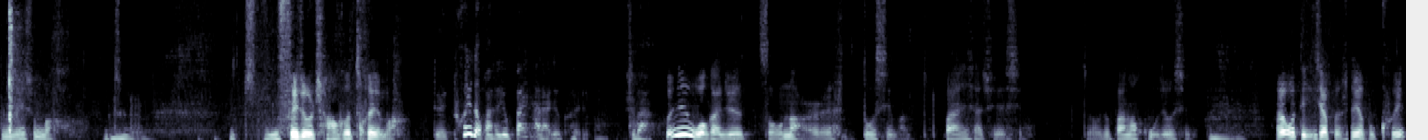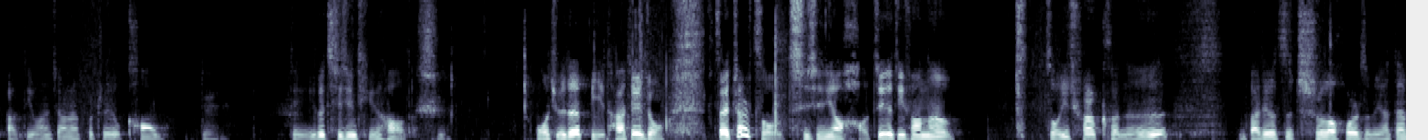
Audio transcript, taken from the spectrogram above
你没什么好。嗯。无非就是长和退嘛。对，退的话他就搬下来就可以了，是吧？退我感觉走哪儿都行吧，搬下去也行。对，我就搬了虎就行。嗯。哎，我顶一下本身也不亏啊，顶完将来不只有靠吗？对。顶一个棋形挺好的。是。我觉得比他这种在这儿走棋形要好。这个地方呢，走一圈可能把这个子吃了或者怎么样，但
